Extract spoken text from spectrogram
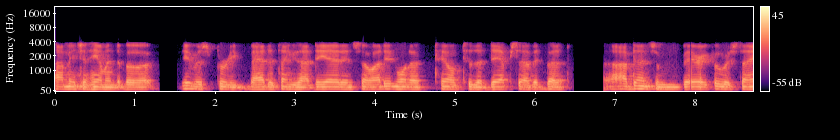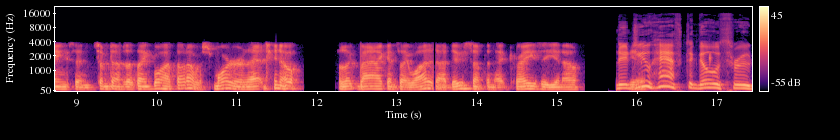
I mentioned him in the book it was pretty bad the things I did, and so I didn't want to tell to the depths of it. But uh, I've done some very foolish things, and sometimes I think, boy, I thought I was smarter than that. You know, look back and say, why did I do something that crazy? You know. Did yeah. you have to go through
